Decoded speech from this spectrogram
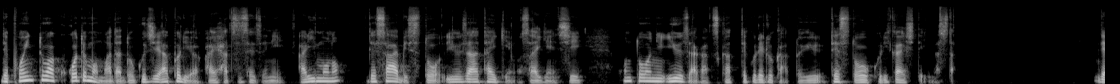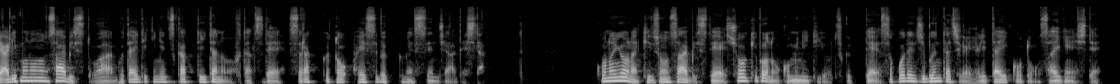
で、ポイントはここでもまだ独自アプリは開発せずに、ありものでサービスとユーザー体験を再現し、本当にユーザーが使ってくれるかというテストを繰り返していました。で、ありもののサービスとは具体的に使っていたのは2つで、Slack と Facebook メッセンジャーでした。このような既存サービスで小規模のコミュニティを作って、そこで自分たちがやりたいことを再現して、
